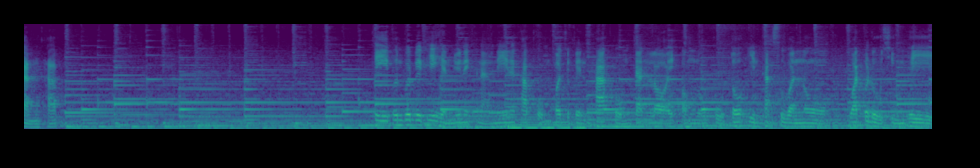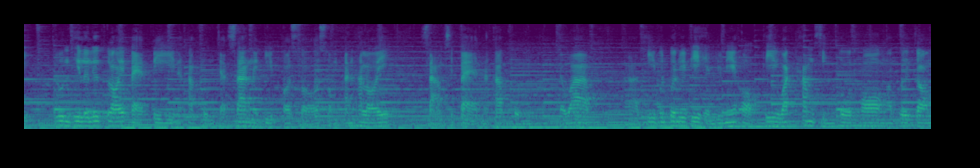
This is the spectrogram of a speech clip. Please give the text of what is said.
กันครับ ที่เพื่อนๆพี่ๆเห็นอยู่ในขณะนี้นะครับ ผมก็จะเป็นภาพโขงจันลอยของหลวงปู่โตอินทสุวรรณโน วัดประดู่ชิมพี รุ่นที่ระลึก108ปีนะครับ ผมจัดสร้างในปีพศ 2538 นะครับผมแต่ว่าอ่าที่เพื่อนๆพี่ๆเห็นอยู่นี้ออกที่วัดถ้ำสิงโตทองอำเภอจอม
